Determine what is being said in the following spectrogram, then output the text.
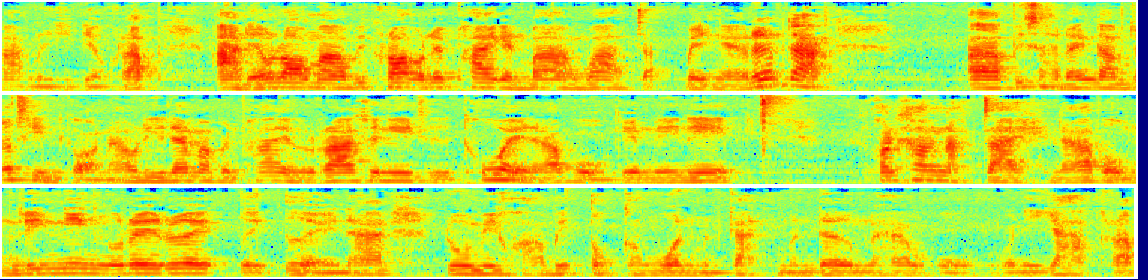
มากๆเลยทีเดียวครับ อะเดี๋ยวเรามาวิเคราะห์กันด้วยไพ่กันบ้างว่าจะเป็นไง เริ่มจากอ่าปีศาจแดงดำเจ้าถิ่นก่อนนะวันนี้ได้มาเป็นไพ่ราชนีถือถ้วยนะครับโหเกมนี้นี่ ค่อนข้างหนักใจนะครับผมนิ่งๆเรื่อยๆเอื่อยๆนะฮะดูมีความวิตกกังวลเหมือนกันเหมือนเดิมนะฮะโอ้โหวันนี้ยากครับ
